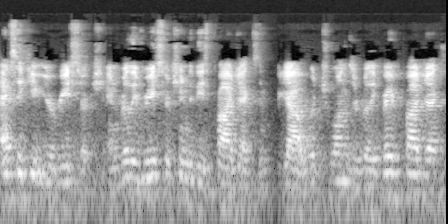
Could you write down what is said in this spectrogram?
execute your research and really research into these projects and figure out which ones are really great projects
